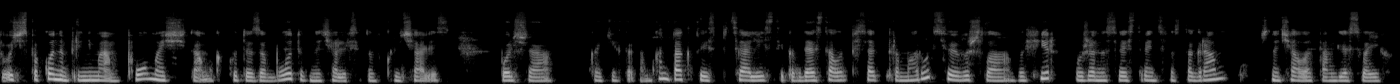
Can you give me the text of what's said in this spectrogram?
Очень спокойно принимаем помощь, там, какую-то заботу. Вначале все там включались больше каких-то там контакты и специалисты. Когда я стала писать про Марусю и вышла в эфир уже на своей странице в Инстаграм, сначала там для своих,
